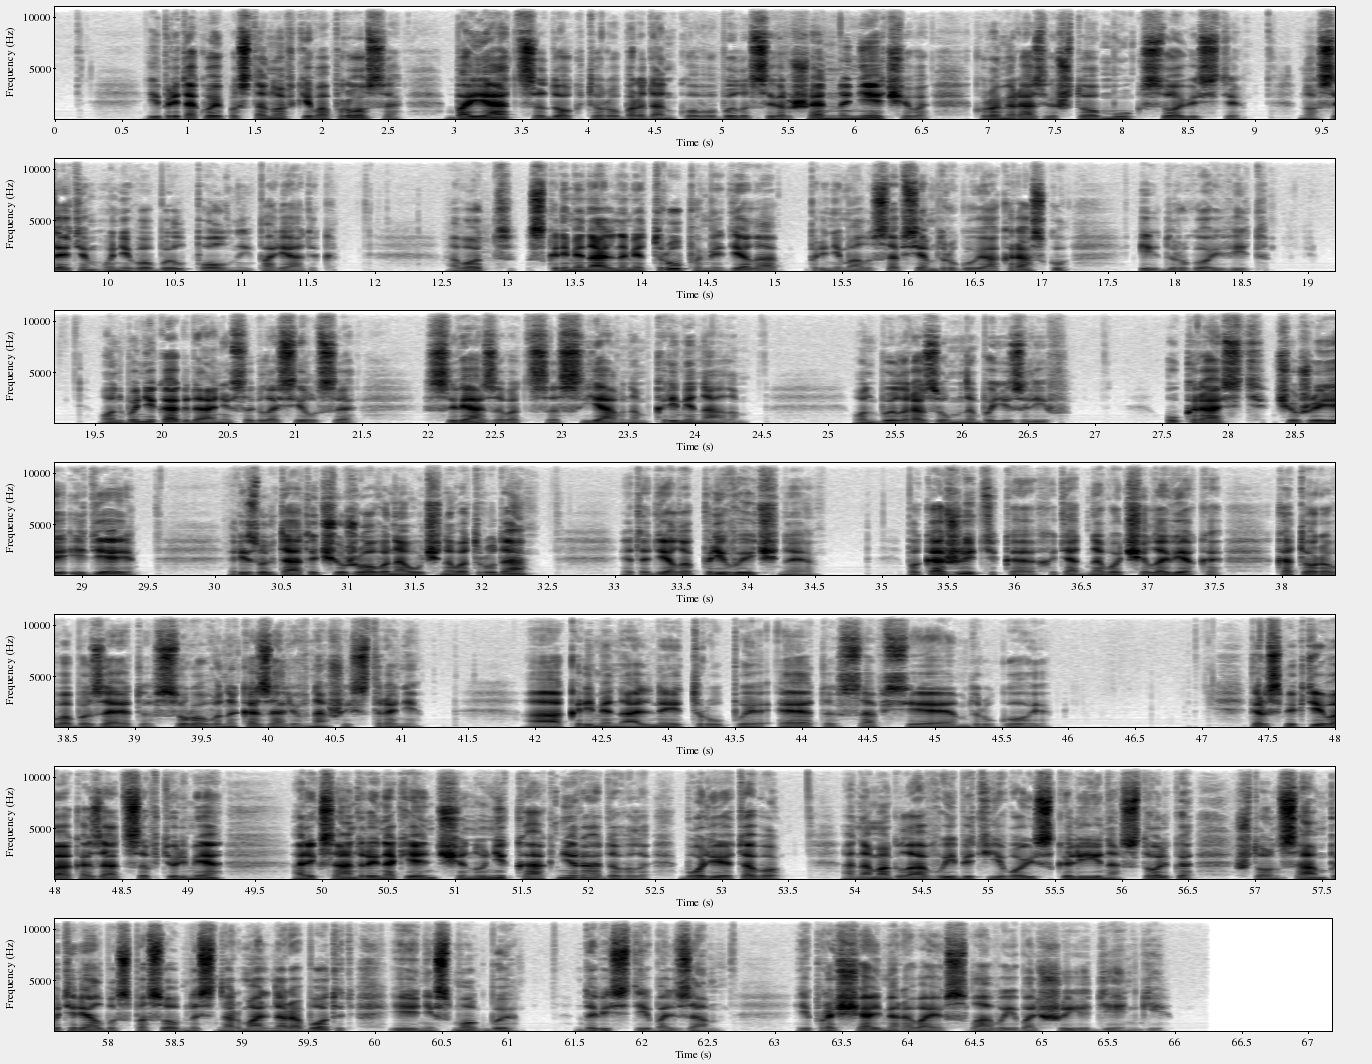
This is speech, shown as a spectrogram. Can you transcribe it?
И при такой постановке вопроса бояться доктору Бороданкову было совершенно нечего, кроме разве что мук совести, но с этим у него был полный порядок. А вот с криминальными трупами дело принимало совсем другую окраску и другой вид. Он бы никогда не согласился связываться с явным криминалом, он был разумно боязлив. Украсть чужие идеи, результаты чужого научного труда это дело привычное. Покажите-ка хоть одного человека, которого бы за это сурово наказали в нашей стране. А криминальные трупы это совсем другое. Перспектива оказаться в тюрьме Александра Иннокентьевича ну никак не радовала. Более того, она могла выбить его из колеи настолько, что он сам потерял бы способность нормально работать и не смог бы довести бальзам. И прощай мировая слава и большие деньги.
